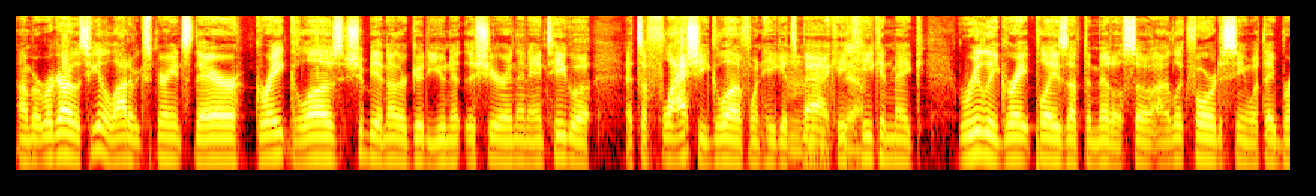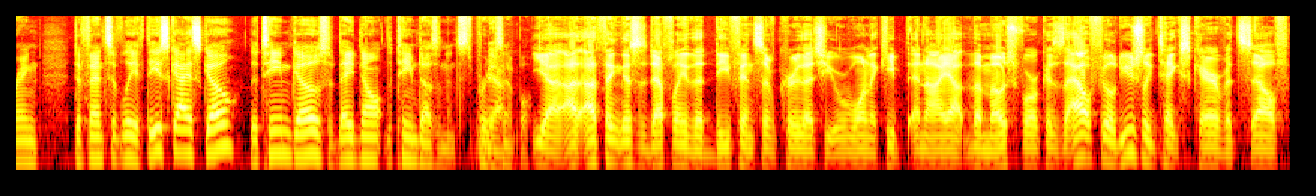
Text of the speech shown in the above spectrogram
Um, but regardless, you get a lot of experience there. Great gloves. Should be another good unit this year. And then Antigua, it's a flashy glove when he gets back. He, Yeah. he can make really great plays up the middle. So I look forward to seeing what they bring defensively. If these guys go, the team goes. If they don't, the team doesn't. It's pretty Yeah. simple. Yeah, I, I think this is definitely the defensive crew that you want to keep an eye out the most for because the outfield usually takes care of itself.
